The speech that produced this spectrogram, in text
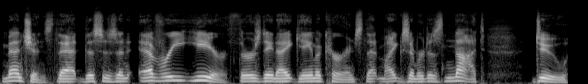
mentions that this is an every year Thursday night game occurrence that Mike Zimmer does not do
